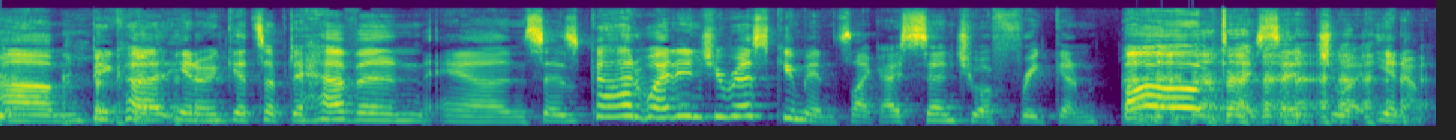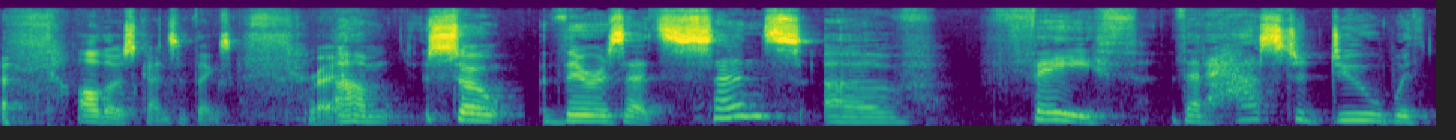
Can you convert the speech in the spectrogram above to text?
um, because you know he gets up to heaven and says, "God, why didn't you rescue me?" And it's like, "I sent you a freaking boat. I sent you a," you know, all those kinds of things. Right. Um, so there is that sense of faith that has to do with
